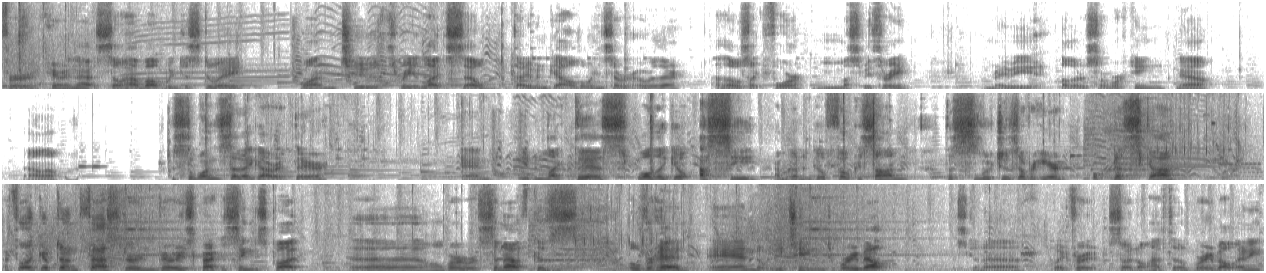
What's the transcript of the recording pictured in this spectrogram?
for carrying that. So how about we just do a one, two, three light cell? Did I even get all the wings that were over there? I thought it was like four. Must be three. Maybe others are working. Yeah. I don't know. Just the ones that I got right there. And even like this, while they go Asi, I'm gonna go focus on the slooches over here. Okaska. I feel like I've done faster in various practicings, but uh, well, it's enough because overhead and no eating to worry about. Gonna wait for it so I don't have to worry about any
